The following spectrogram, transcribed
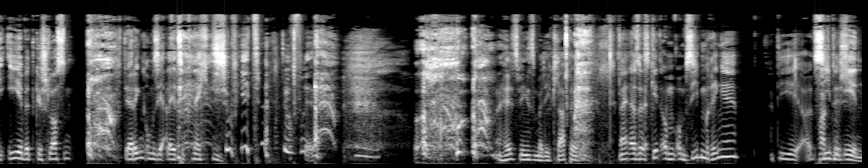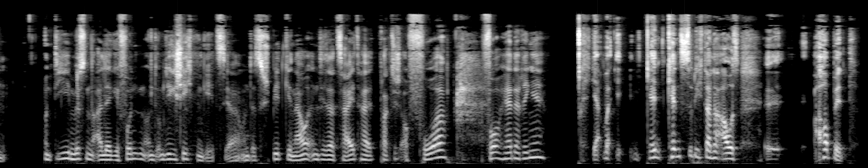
die Ehe wird geschlossen, der Ring, um sie alle zu knechten. Schon wieder, du. Dann hältst wenigstens mal die Klappe. Nein, also es geht um, um sieben Ringe, die äh, Sieben Ehen. Und die müssen alle gefunden und um die Geschichten geht's, ja. Und es spielt genau in dieser Zeit halt praktisch auch vor, vor Herr der Ringe. Ja, aber äh, kenn, kennst du dich da noch aus? Äh, Hobbit.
